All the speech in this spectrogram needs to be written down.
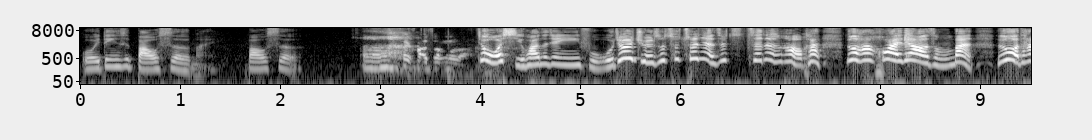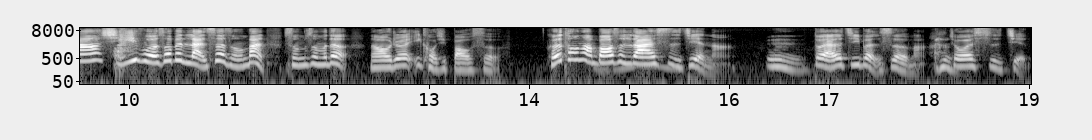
我一定是包色买包色，嗯，太夸张了吧？就我喜欢这件衣服，我就会觉得说穿穿起来就真的很好看。如果它坏掉了怎么办？如果它洗衣服的时候被染色怎么办？什么什么的，然后我就会一口气包色。可是通常包色就大概四件呐、嗯，对啊，就基本色嘛，就会四件。就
